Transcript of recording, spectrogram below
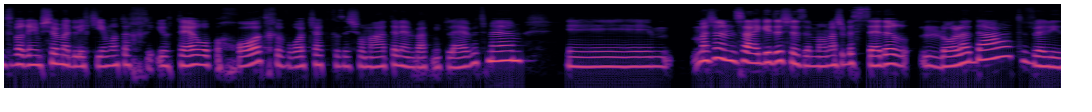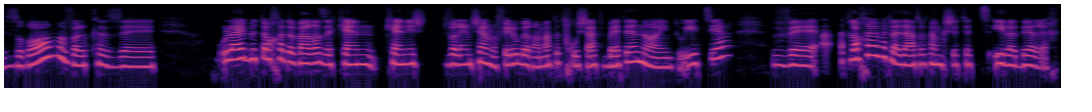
דברים שמדליקים אותך יותר או פחות, חברות שאת כזה שומעת עליהן ואת מתלהבת מהן. אמ, מה שאני מנסה להגיד זה שזה ממש בסדר לא לדעת ולזרום, אבל כזה, אולי בתוך הדבר הזה כן, כן יש דברים שהם אפילו ברמת התחושת בטן או האינטואיציה, ואת לא חייבת לדעת אותם כשתצאי לדרך.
